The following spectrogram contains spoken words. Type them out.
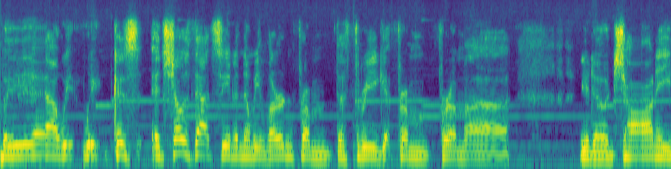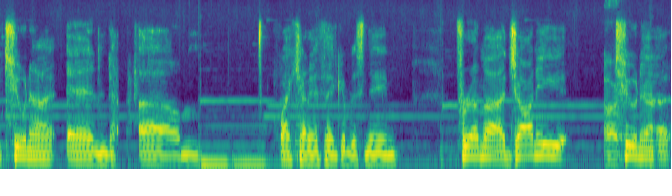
But yeah, we we because it shows that scene, and then we learn from the three get from from uh, you know, Johnny Tuna and um, why can't I think of his name? From uh, Johnny or- Tuna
